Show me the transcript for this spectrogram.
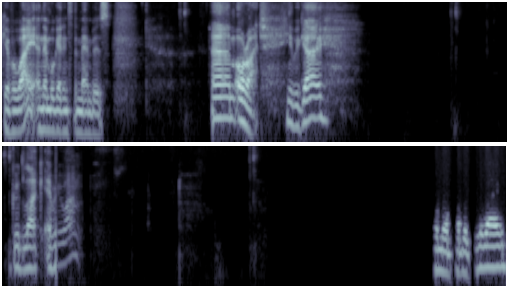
giveaway, and then we'll get into the members. Um, all right, here we go. Good luck, everyone. One more public giveaway.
